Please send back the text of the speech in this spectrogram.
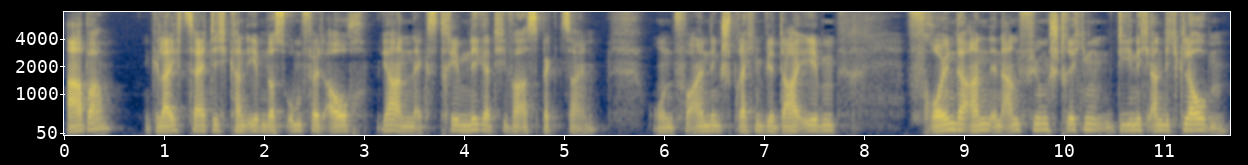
Aber gleichzeitig kann eben das Umfeld auch ja ein extrem negativer Aspekt sein. Und vor allen Dingen sprechen wir da eben Freunde an, in Anführungsstrichen, die nicht an dich glauben.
